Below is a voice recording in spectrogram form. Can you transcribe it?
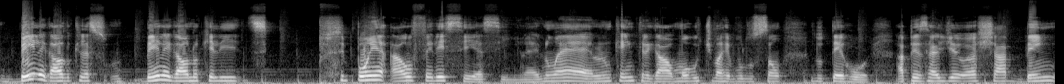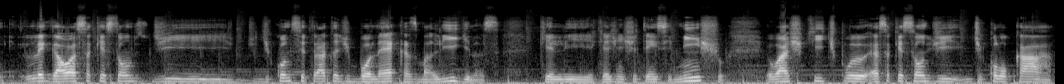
bem legal do que ele é, bem legal no que ele se põe a oferecer assim, né? Não é, não quer entregar uma última revolução do terror. Apesar de eu achar bem legal essa questão de, de, de quando se trata de bonecas malignas, que ele que a gente tem esse nicho, eu acho que tipo essa questão de, de colocar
